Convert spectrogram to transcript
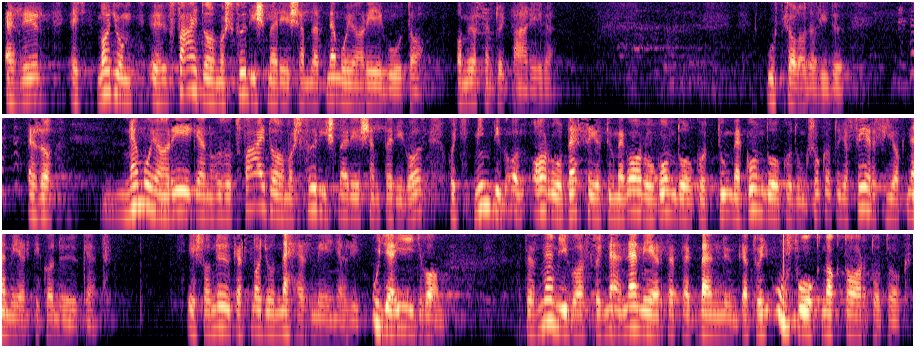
ezért egy nagyon fájdalmas fölismerésem lett nem olyan régóta, ami azt jelenti, hogy pár éve. Úgy szalad az idő. Ez a nem olyan régen hozott fájdalmas fölismerésem pedig az, hogy mindig arról beszéltünk, meg arról gondolkodtunk, meg gondolkodunk sokat, hogy a férfiak nem értik a nőket. És a nők ezt nagyon nehezményezik. Ugye így van? Hát ez nem igaz, hogy ne, nem értetek bennünket, hogy ufóknak tartotok.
